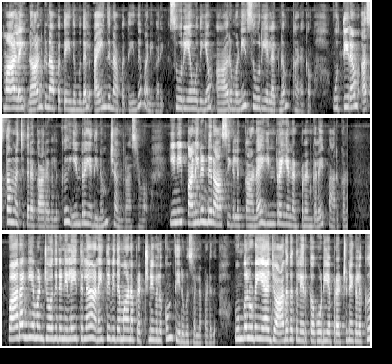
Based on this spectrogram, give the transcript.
மாலை நான்கு நாற்பத்தைந்து முதல் ஐந்து நாற்பத்தைந்து மணி வரை. சூரிய உதயம் ஆறு மணி சூரிய லக்னம் கடகம். உத்திரம் அஸ்தம் நட்சத்திரக்காரர்களுக்கு இன்றைய தினம் சந்திராசிரமம் இனி பனிரெண்டு ராசிகளுக்கான இன்றைய நட்பலன்களை பார்க்கலாம். வாராகியம்மன் ஜோதிட நிலையத்தில் அனைத்து விதமான பிரச்சனைகளுக்கும் தீர்வு சொல்லப்படுது. உங்களுடைய ஜாதகத்தில் இருக்கக்கூடிய பிரச்சனைகளுக்கு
